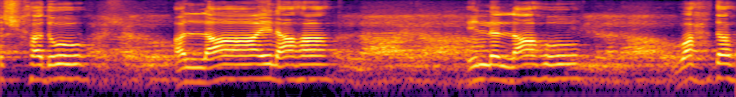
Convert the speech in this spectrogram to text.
أشهد أن لا إله إلا الله وحده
